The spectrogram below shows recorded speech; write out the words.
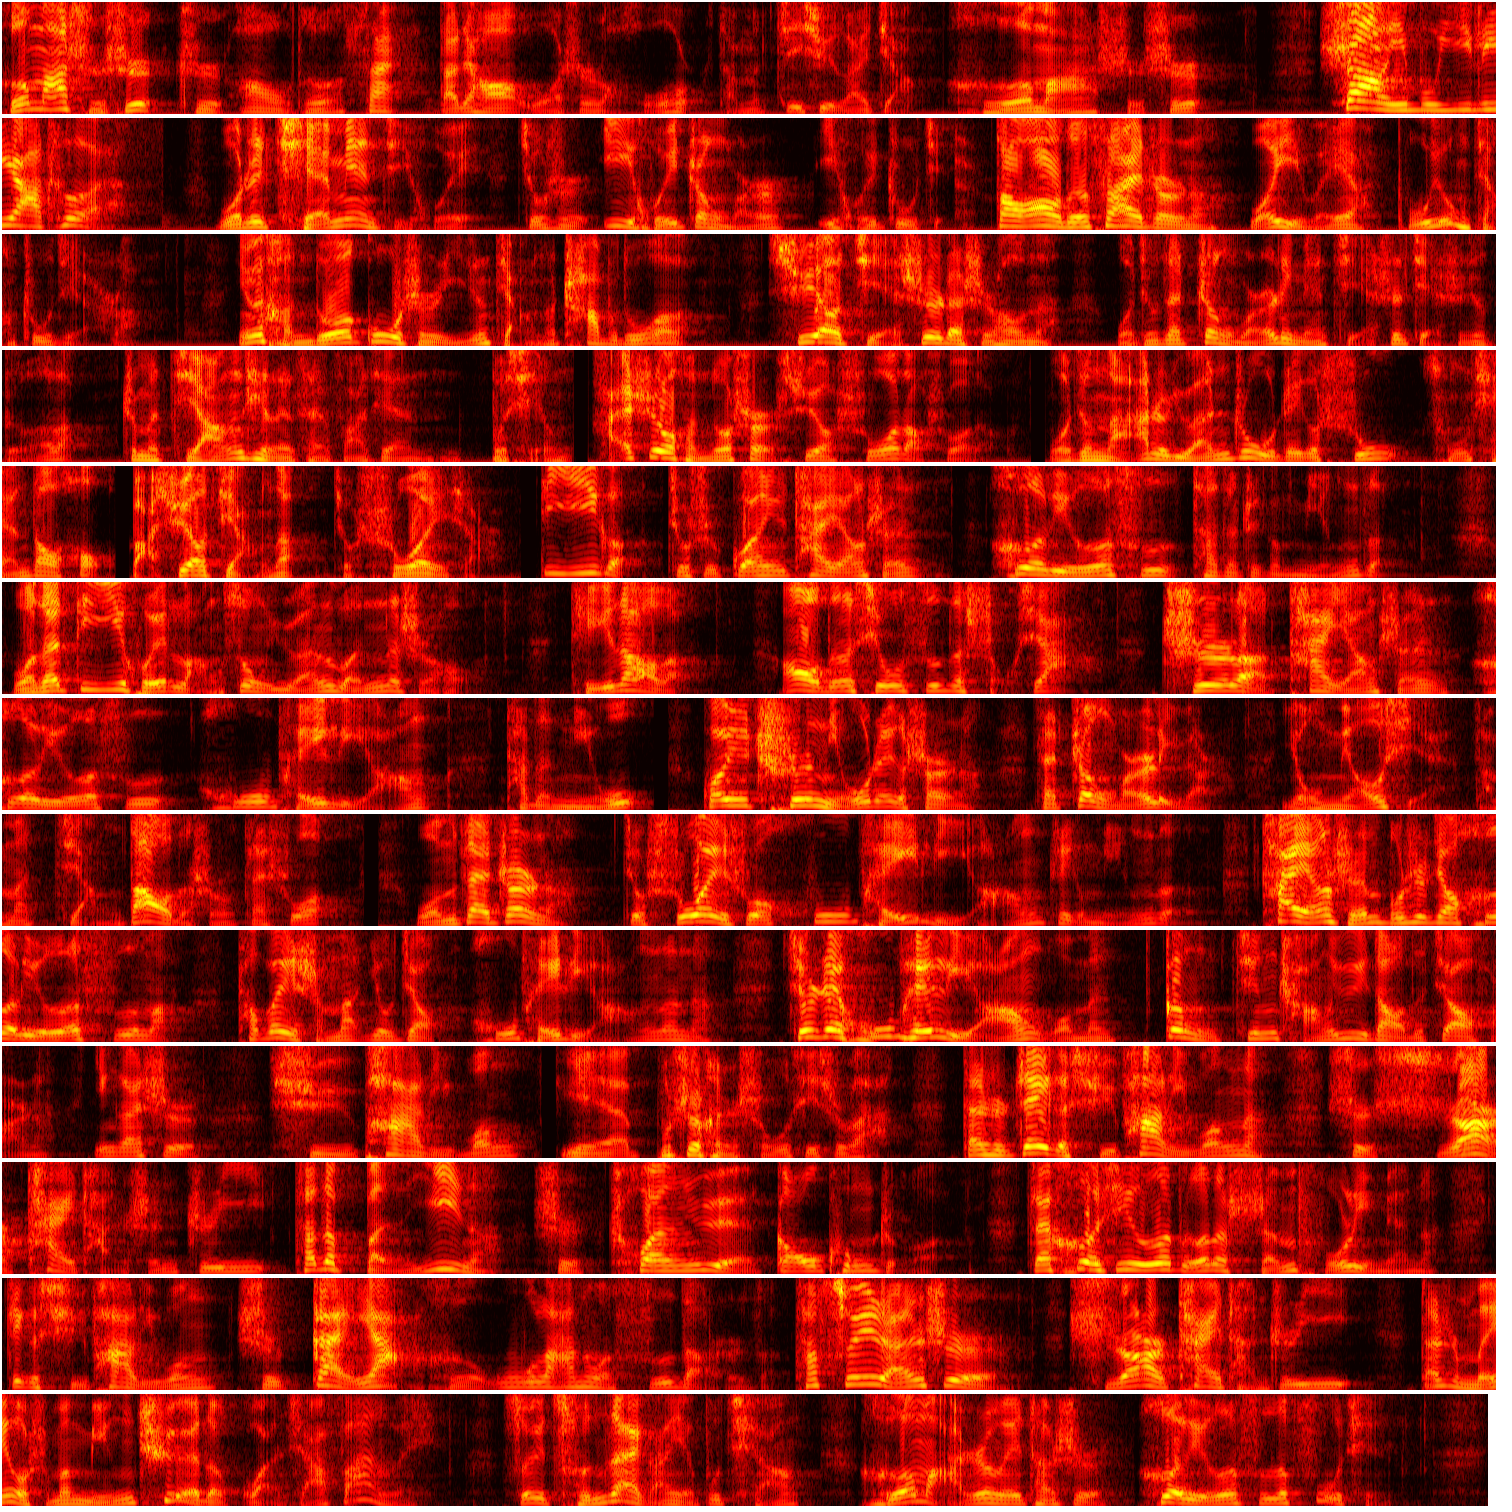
荷马史诗之《奥德赛》，大家好，我是老胡胡，咱们继续来讲荷马史诗。上一部《伊利亚特》呀，我这前面几回就是一回正文，一回注解。到《奥德赛》这儿呢，我以为啊不用讲注解了，因为很多故事已经讲的差不多了，需要解释的时候呢，我就在正文里面解释解释就得了。这么讲起来才发现不行，还是有很多事儿需要说道说道。我就拿着原著这个书，从前到后把需要讲的就说一下。第一个就是关于太阳神赫利俄斯他的这个名字。我在第一回朗诵原文的时候提到了奥德修斯的手下吃了太阳神赫利俄斯呼培里昂他的牛。关于吃牛这个事儿呢，在正文里边有描写，咱们讲到的时候再说。我们在这儿呢。就说一说呼培里昂这个名字，太阳神不是叫赫利俄斯吗？他为什么又叫呼培里昂了呢？其实这呼培里昂，我们更经常遇到的叫法呢，应该是许帕里翁，也不是很熟悉，是吧？但是这个许帕里翁呢，是十二泰坦神之一，他的本意呢是穿越高空者，在赫西俄德的神谱里面呢。这个许帕里翁是盖亚和乌拉诺斯的儿子。他虽然是十二泰坦之一，但是没有什么明确的管辖范围，所以存在感也不强。荷马认为他是赫利俄斯的父亲，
